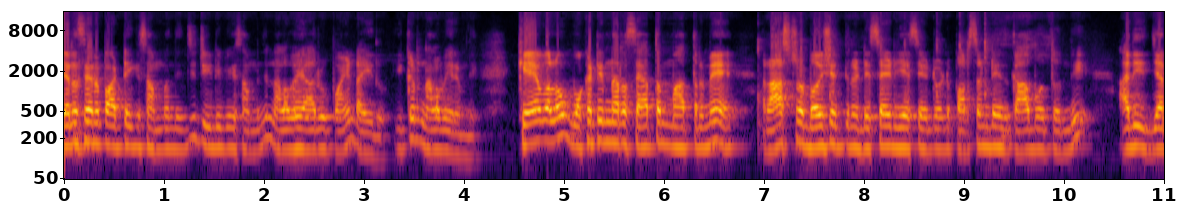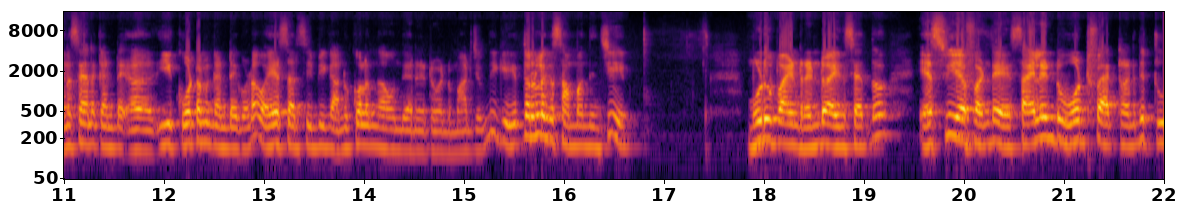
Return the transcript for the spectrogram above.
జనసేన పార్టీకి సంబంధించి టీడీపీకి సంబంధించి నలభై ఆరు పాయింట్ ఐదు ఇక్కడ నలభై ఎనిమిది. కేవలం ఒకటిన్నర శాతం మాత్రమే రాష్ట్ర భవిష్యత్తును డిసైడ్ చేసేటువంటి పర్సంటేజ్ కాబోతుంది. అది జనసేన కంటే ఈ కూటమి కంటే కూడా వైఎస్ఆర్సీపీకి అనుకూలంగా ఉంది అనేటువంటి మాట చెప్తుంది ఇక ఇతరులకు సంబంధించి మూడు పాయింట్ రెండు ఐదు శాతం. ఎస్విఎఫ్ అంటే సైలెంట్ ఓట్ ఫ్యాక్టర్ అనేది two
